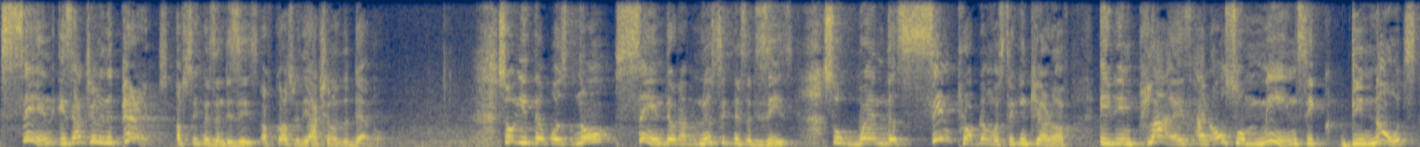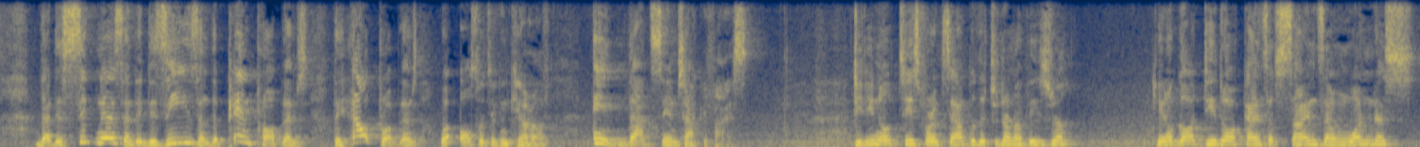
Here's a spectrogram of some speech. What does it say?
sin is actually the parent of sickness and disease, of course, with the action of the devil. So if there was no sin, there would have no sickness or disease. So when the sin problem was taken care of, it implies and also means, it denotes that the sickness and the disease and the pain problems, the health problems were also taken care of in that same sacrifice. Did you notice, for example, the children of Israel? You know, God did all kinds of signs and wonders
